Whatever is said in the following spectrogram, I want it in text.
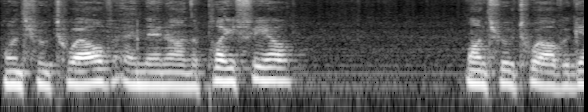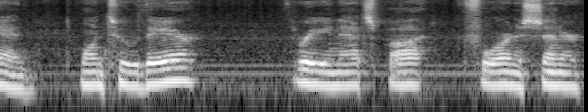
1 through 12, and then on the play field, 1 through 12 again. 1, 2 there, 3 in that spot, 4 in the center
